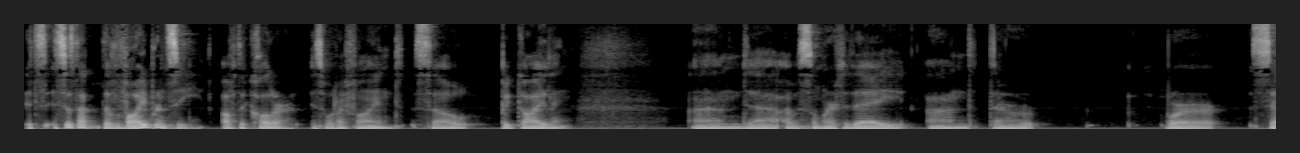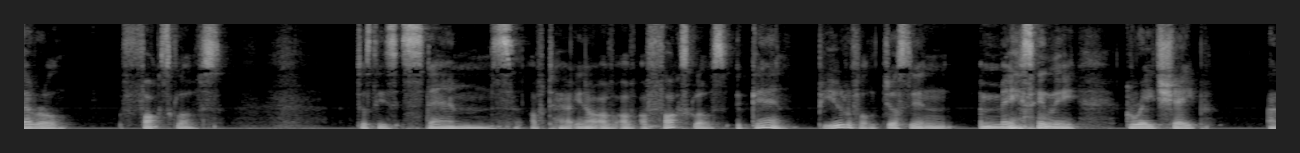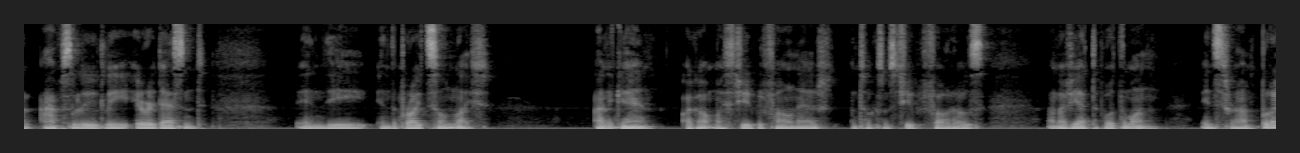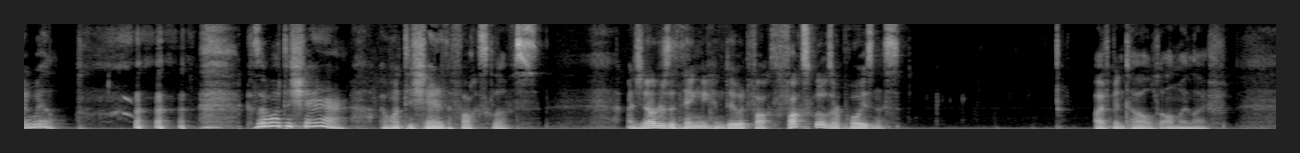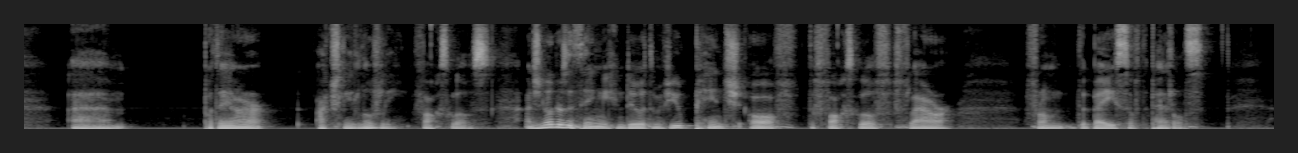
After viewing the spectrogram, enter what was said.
it's it's just that the vibrancy of the color is what I find so beguiling. And uh, I was somewhere today, and there were several foxgloves, just these stems of you know of, of, of foxgloves. Again, beautiful, just in amazingly great shape, and absolutely iridescent in the in the bright sunlight. And again, I got my stupid phone out and took some stupid photos, and I've yet to put them on Instagram, but I will. Because I want to share. I want to share the foxgloves. And you know there's a thing you can do with fox foxgloves are poisonous. I've been told all my life. Um, but they are actually lovely foxgloves. And you know there's a thing you can do with them. If you pinch off the foxglove flower from the base of the petals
